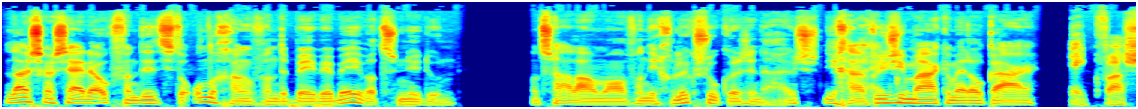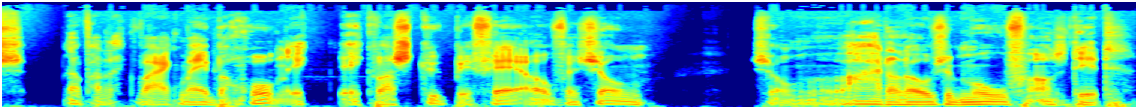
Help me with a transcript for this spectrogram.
luisteraars zeiden ook van dit is de ondergang van de BBB wat ze nu doen. Want ze halen allemaal van die gelukzoekers in huis. Die gaan Ja, ruzie maken met elkaar. Ik was, nou, wat ik, waar ik mee begon, ik, ik was stupefait over zo'n zo'n waardeloze move als dit.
